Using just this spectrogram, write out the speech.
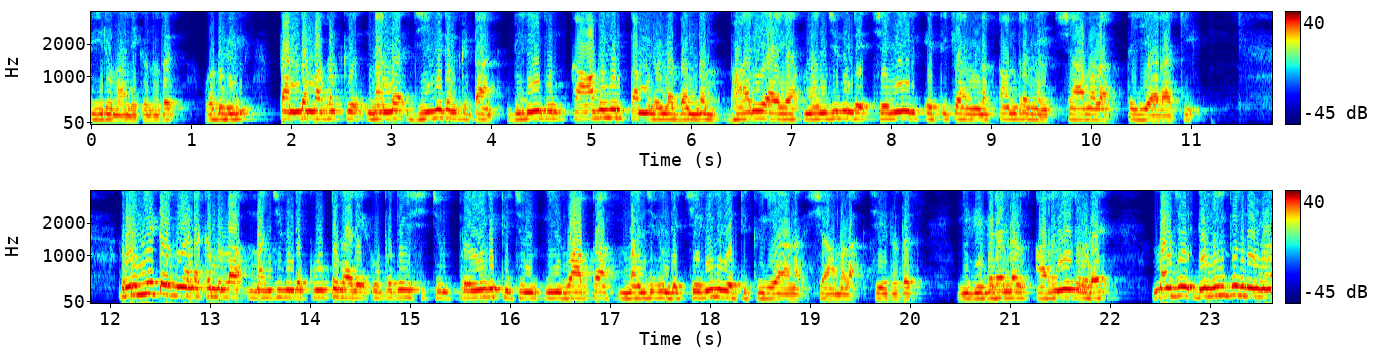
തീരുമാനിക്കുന്നത്. ഒടുവിൽ തന്റെ മകൾക്ക് നല്ല ജീവിതം കിട്ടാൻ ദിലീപും കാവ്യയും തമ്മിലുള്ള ബന്ധം ഭാര്യയായ മഞ്ജുവിന്റെ ചെവിയിൽ എത്തിക്കാനുള്ള തന്ത്രങ്ങൾ ശ്യാമള തയ്യാറാക്കി. റിമി ടോമി അടക്കമുള്ള മഞ്ജുവിന്റെ കൂട്ടുകാരെ ഉപദേശിച്ചും പ്രേരിപ്പിച്ചും ഈ വാർത്ത മഞ്ജുവിന്റെ ചെവിയിലെത്തിക്കുകയാണ് ശ്യാമള ചെയ്തത്. ഈ വിവരങ്ങൾ അറിഞ്ഞതോടെ മഞ്ജു ദിലീപിൽ നിന്ന്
